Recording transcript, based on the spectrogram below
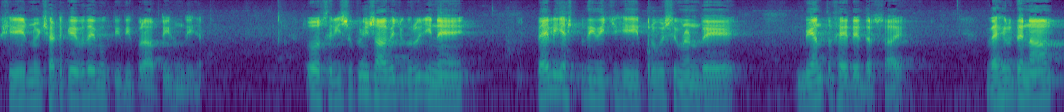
ਸ਼ਰੀਰ ਨੂੰ ਛੱਡ ਕੇ ਵਧੇ ਮੁਕਤੀ ਦੀ ਪ੍ਰਾਪਤੀ ਹੁੰਦੀ ਹੈ। ਸੋ ਸ੍ਰੀ ਸੁਖਮਨੀ ਸਾਹਿਬ ਵਿੱਚ ਗੁਰੂ ਜੀ ਨੇ ਪਹਿਲੀ ਅਸ਼ਟਪਦੀ ਵਿੱਚ ਹੀ ਪ੍ਰਭੂ ਸਿਮਰਨ ਦੇ ਬੇਅੰਤ ਫਾਇਦੇ ਦਰਸਾਏ। ਵਾਹਿਗੁਰੂ ਦੇ ਨਾਮ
